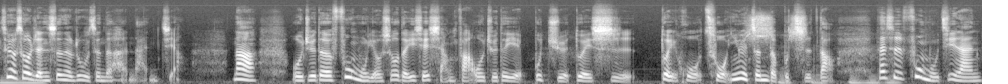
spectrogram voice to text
所以有时候人生的路真的很难讲。那我觉得父母有时候的一些想法，我觉得也不绝对是对或错，因为真的不知道。但是父母既然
